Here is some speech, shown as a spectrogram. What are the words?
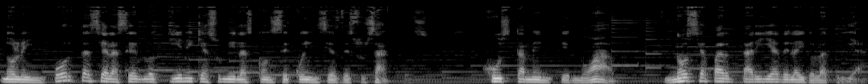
No le importa si al hacerlo tiene que asumir las consecuencias de sus actos. Justamente Moab no se apartaría de la idolatría,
